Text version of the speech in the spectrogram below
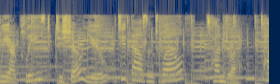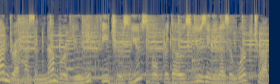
We are pleased to show you 2012 Tundra. Tundra has a number of unique features useful for those using it as a work truck,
